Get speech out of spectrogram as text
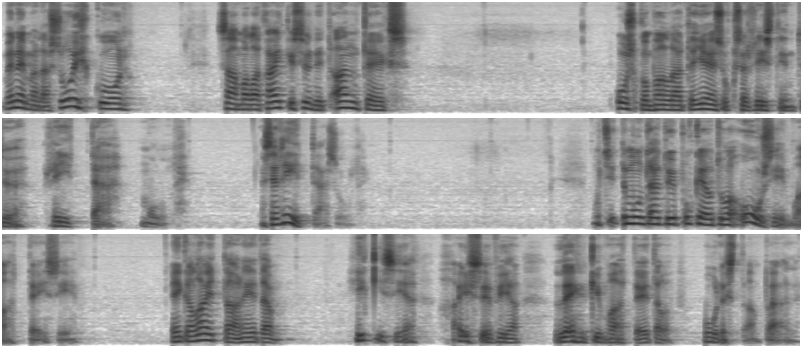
menemällä suihkuun, saamalla kaikki synnit anteeksi, uskomalla, että Jeesuksen ristintyö riittää mulle. Ja se riittää sulle. Mutta sitten mun täytyy pukeutua uusiin vaatteisiin, eikä laittaa niitä hikisiä, haisevia lenkivaatteita uudestaan päälle.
